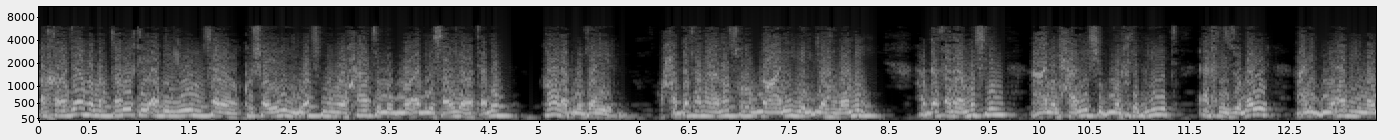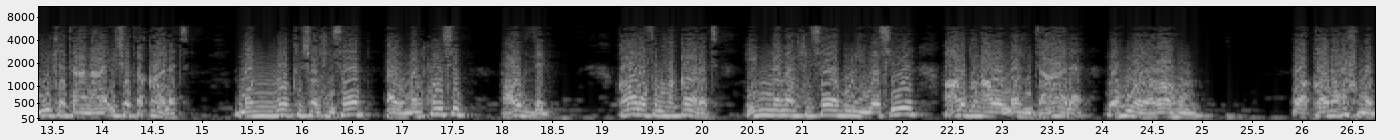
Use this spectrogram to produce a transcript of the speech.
أخرجاه من طريق أبي يونس القشيري واسمه حاتم بن أبي صغيرة به. قال ابن جرير وحدثنا نصر بن علي الجهضمي حدثنا مسلم عن الحريش بن الخريت أخي الزبير عن ابن أبي مليكة عن عائشة قالت من نوقش الحساب أو من حوسب عذب. قال ثم قالت إنما الحساب اليسير عرض على الله تعالى وهو يراهم. وقال أحمد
